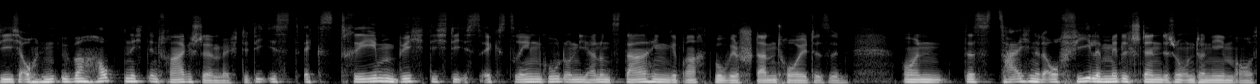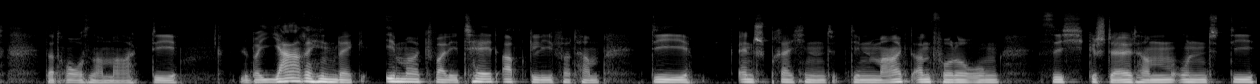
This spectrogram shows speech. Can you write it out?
die ich auch überhaupt nicht in Frage stellen möchte. Die ist extrem wichtig, die ist extrem gut und die hat uns dahin gebracht, wo wir Stand heute sind. Und das zeichnet auch viele mittelständische Unternehmen aus da draußen am Markt, die über Jahre hinweg immer Qualität abgeliefert haben, die entsprechend den Marktanforderungen sich gestellt haben und die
